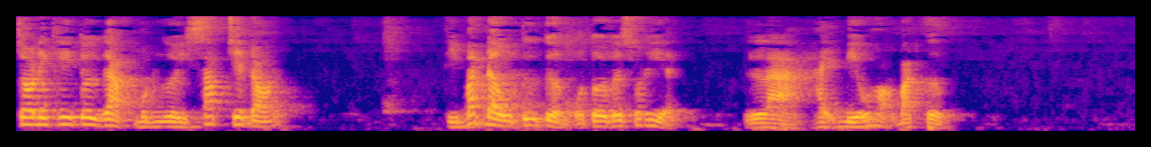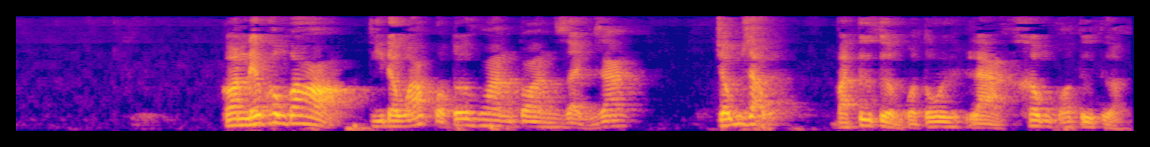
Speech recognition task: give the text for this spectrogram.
Cho đến khi tôi gặp một người sắp chết đói thì bắt đầu tư tưởng của tôi mới xuất hiện là hãy biếu họ bát cơm. Còn nếu không có họ, thì đầu óc của tôi hoàn toàn rảnh ra trống rỗng và tư tưởng của tôi là không có tư tưởng.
